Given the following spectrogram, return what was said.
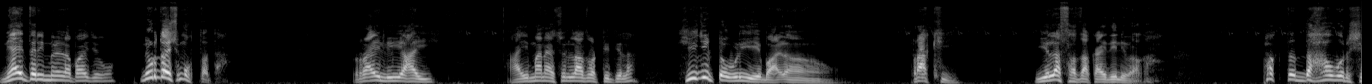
न्याय तरी मिळाला पाहिजे हो. निर्दोष मुक्तता राहिली आई. आई म्हणायचं लाज वाटते तिला. ही जी टवळी आहे बाळ राखी हिला सजा काय दिली बघा. फक्त दहा वर्ष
